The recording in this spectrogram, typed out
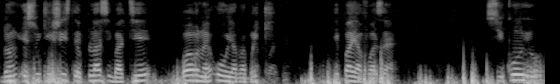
donc esuki juste place batie borne oyo ya babrike epai ya voisin sikoyo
